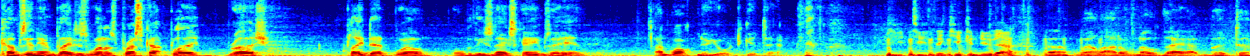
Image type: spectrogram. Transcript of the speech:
comes in here and played as well as Prescott played, Rush played that well over these next games ahead, I'd walk New York to get there. do, you, do you think he can do that? Uh, well, I don't know that, but uh,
